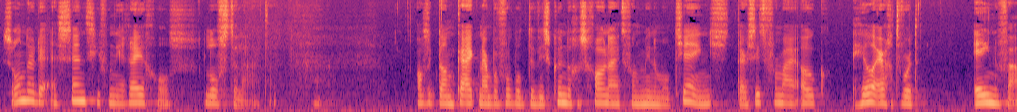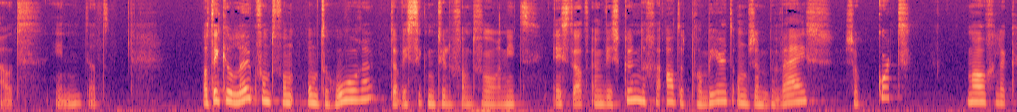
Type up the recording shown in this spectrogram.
zonder de essentie van die regels los te laten. Als ik dan kijk naar bijvoorbeeld de wiskundige schoonheid van minimal change, daar zit voor mij ook heel erg het woord eenvoud in. Dat, wat ik heel leuk vond om te horen, dat wist ik natuurlijk van tevoren niet, is dat een wiskundige altijd probeert om zijn bewijs zo kort mogelijk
